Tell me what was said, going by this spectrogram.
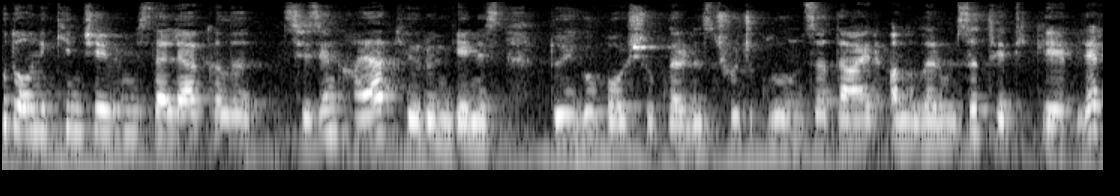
Bu da 12. evimizle alakalı sizin hayat yörüngeniz, duygu boşluklarınız, çocukluğunuza dair anılarımızı tetikleyebilir.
